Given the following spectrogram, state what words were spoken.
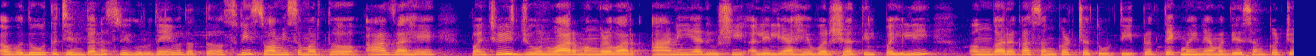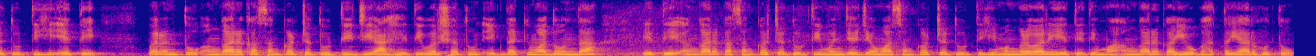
अवधूत चिंतन श्री गुरुदेव दत्त. श्री स्वामी समर्थ आज आहे पंचवीस जून वार मंगळवार. आणि या दिवशी आलेली आहे वर्षातील पहिली अंगारका संकट चतुर्थी. प्रत्येक महिन्यामध्ये संकट चतुर्थी ही येते. परंतु अंगारका संकट चतुर्थी जी आहे ती वर्षातून एकदा किंवा दोनदा येते. अंगारका संकट चतुर्थी म्हणजे जेव्हा संकट चतुर्थी ही मंगळवारी येते तेव्हा अंगारका योग हा तयार होतो.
